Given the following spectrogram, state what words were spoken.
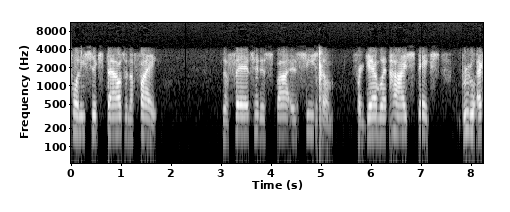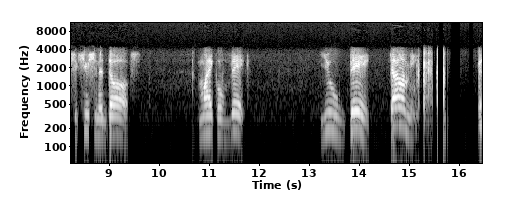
twenty six thousand a fight. The feds hit his spot and seized him for gambling high stakes, brutal execution of dogs. Michael Vick, you big dummy. You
